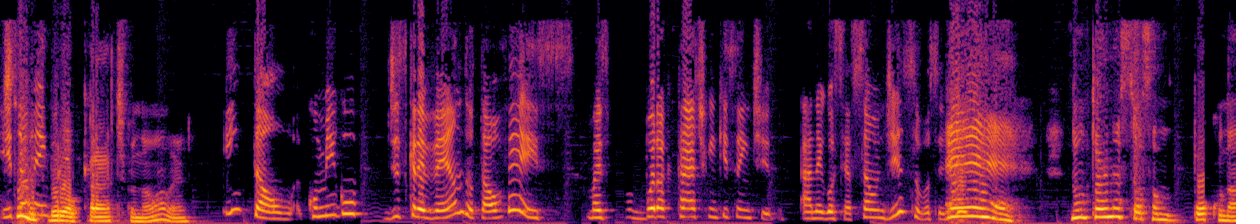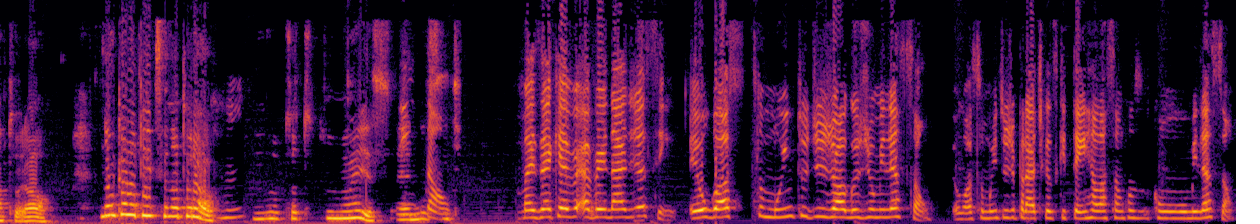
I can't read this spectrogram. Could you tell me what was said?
E Isso não é também muito burocrático, não, Alane? Então, comigo descrevendo, talvez. Mas burocrático em que sentido? A negociação disso, você diz? É! Não torna a situação pouco natural. Não que ela tenha que ser natural. Não, tô- tô- não é isso. É Uhum. Então, Mas é que a verdade é assim: eu gosto muito de jogos de humilhação. Eu gosto muito de práticas que têm relação com, com humilhação.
